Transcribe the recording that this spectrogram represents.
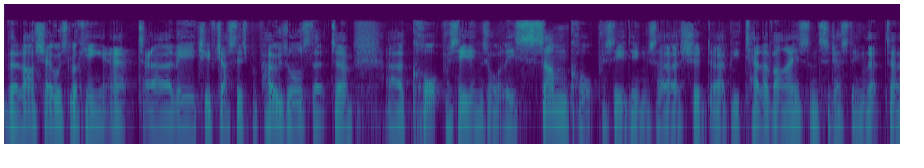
the last show was looking at the Chief Justice proposals that um, court proceedings, or at least some court proceedings uh, should uh, be televised, and suggesting that uh,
